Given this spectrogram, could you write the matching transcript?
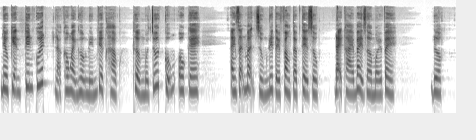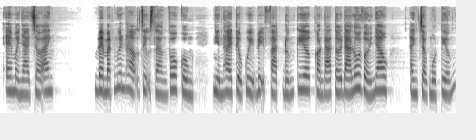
điều kiện tiên quyết là không ảnh hưởng đến việc học, thưởng một chút cũng ok. Anh dẫn mận chúng đi tới phòng tập thể dục, đại khái 7 giờ mới về. Được, em ở nhà chờ anh. Về mặt Nguyên Hạo dịu dàng vô cùng, nhìn hai tiểu quỷ bị phạt đứng kia còn đá tới đá lôi với nhau. Anh chợt một tiếng,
